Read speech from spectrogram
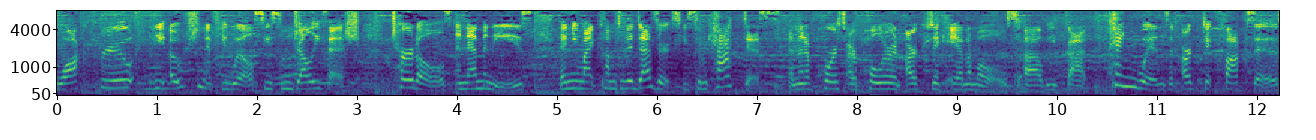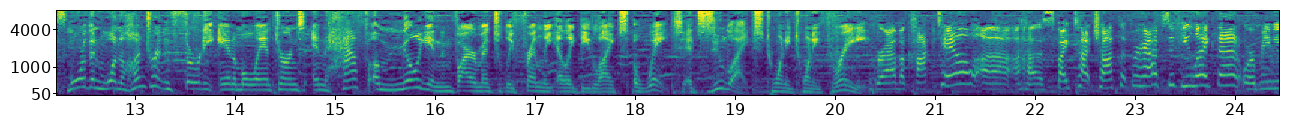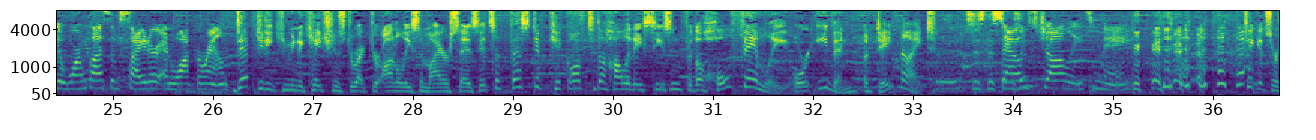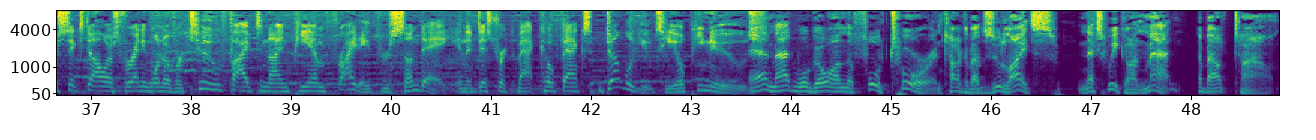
walk through the ocean, if you will, see some jellyfish, turtles, anemones. Then you might come to the desert, see some cactus. And then, of course, our polar and Arctic animals. Uh, we've got penguins and Arctic foxes. More than 130 animal lanterns and half a million environmentally friendly LED lights await at Zoo Lights 2023. Grab a cocktail, uh, a spiked hot chocolate, perhaps, if you like that, or maybe a warm glass of cider and walk around. Deputy Communications Director Annalisa Meyer says it's a festive kickoff to the holiday season for the whole family or even a date night. This is the Sounds jolly to me. Tickets are $6 for anyone over 2, 5 to 9 p.m. Friday through Sunday. In the district, Matt Koufax, WTOP News. And Matt will go on the full tour and talk about Zoo Lights next week on Matt About Town.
